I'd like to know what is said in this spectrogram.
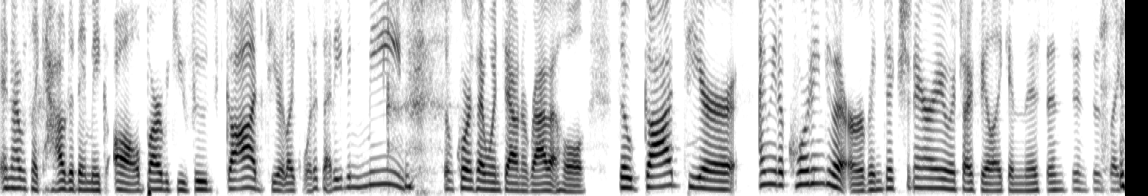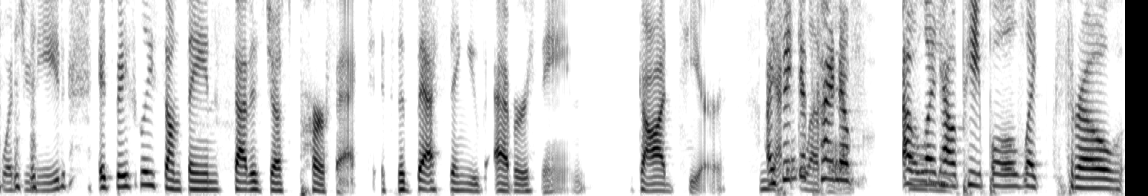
And I was like, how do they make all barbecue foods God tier? Like, what does that even mean? so, of course, I went down a rabbit hole. So, God tier, I mean, according to the Urban Dictionary, which I feel like in this instance is like what you need, it's basically something that is just perfect. It's the best thing you've ever seen. God tier. I think it's kind level. of of like how people like throw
